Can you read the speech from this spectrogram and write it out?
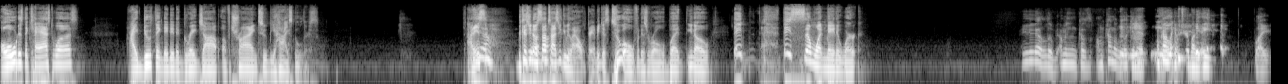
old as the cast was, I do think they did a great job of trying to be high schoolers. I didn't yeah. say, because you yeah, know sometimes you can be like, oh damn, they're just too old for this role, but you know they they somewhat made it work. Yeah, a little bit. I mean, because I'm kind of looking at I'm kind of looking at everybody eight. Like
